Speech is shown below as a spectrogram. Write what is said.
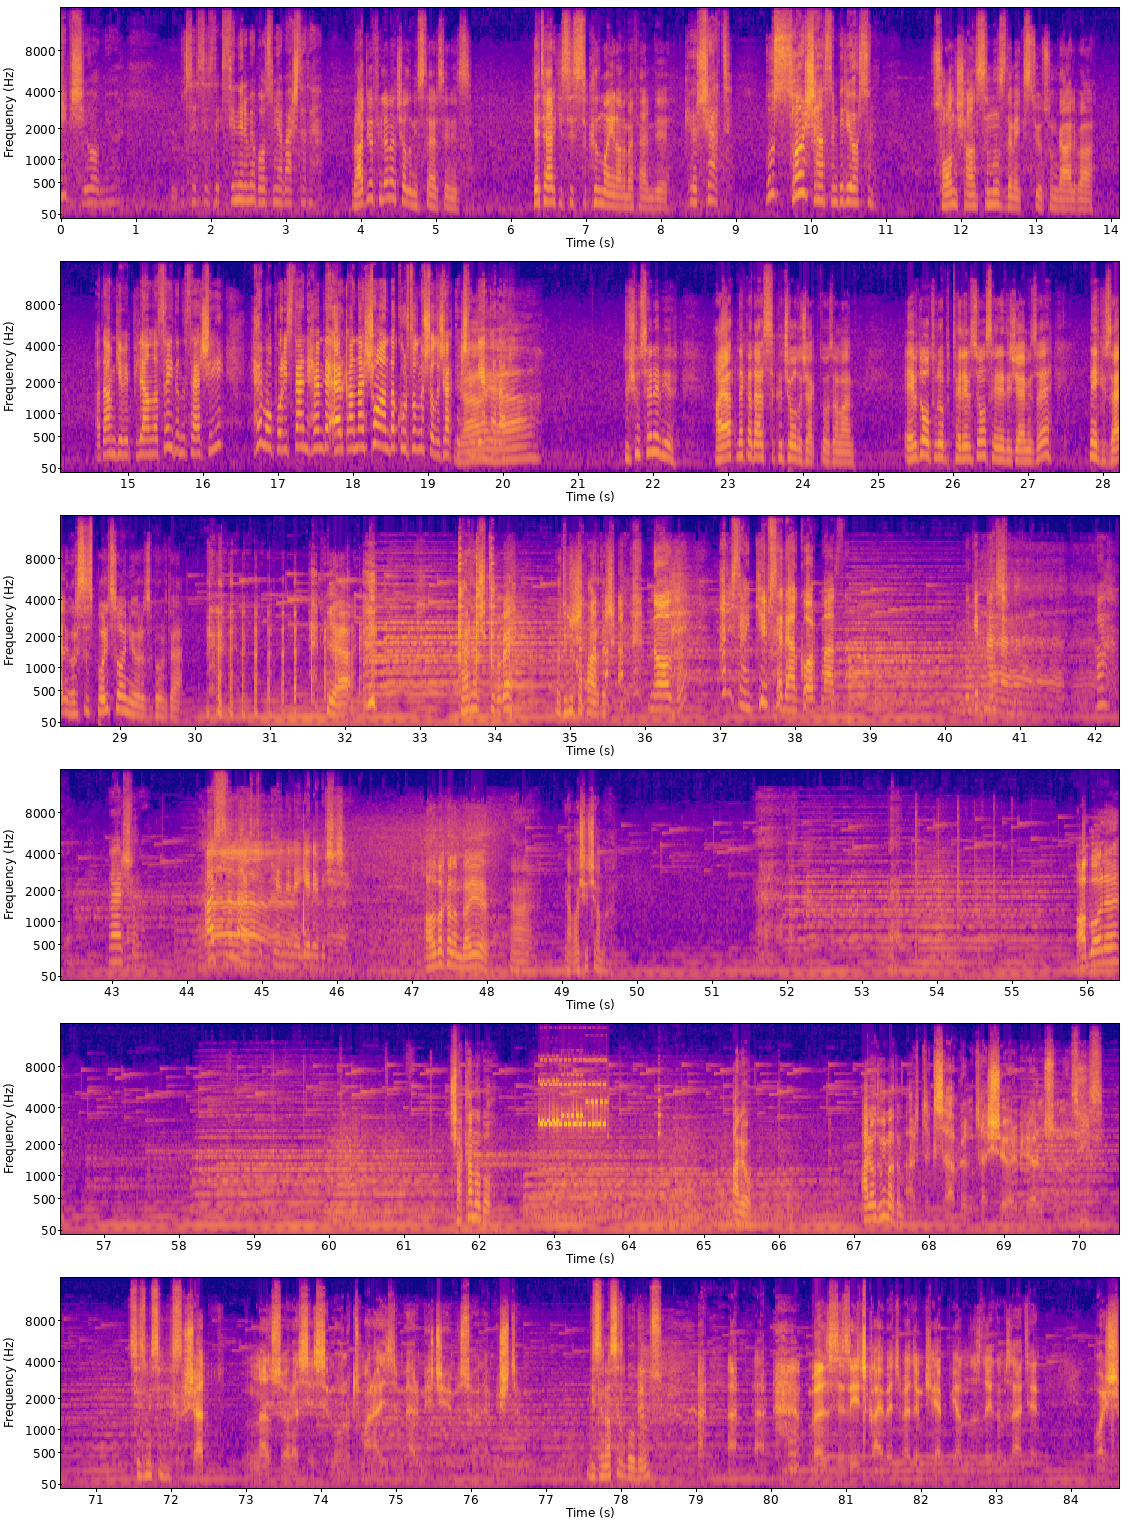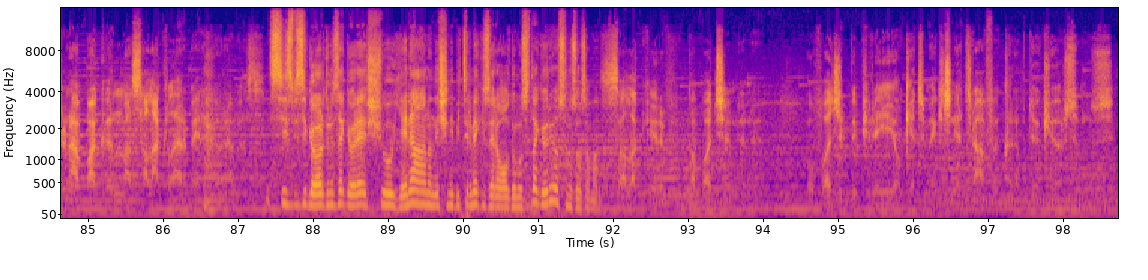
Niye bir şey olmuyor? Bu sessizlik sinirimi bozmaya başladı. Radyo filan açalım isterseniz. Yeter ki siz sıkılmayın hanımefendi. Kürşat, bu son şansın biliyorsun. Son şansımız demek istiyorsun galiba. Adam gibi planlasaydınız her şeyi hem o polisten hem de Erkan'dan şu anda kurtulmuş olacaktık şimdiye kadar. ya. Düşünsene bir. Hayat ne kadar sıkıcı olacaktı o zaman. Evde oturup televizyon seyredeceğimize ne güzel hırsız polis oynuyoruz burada. ya. Nereden çıktı bu be? Ödümü kopardı. Ne oldu? Hani sen kimseden korkmazdın? Bu gitmez şimdi. Ah, ver şunu. Açsın artık kendine yeni bir şişe. Al bakalım dayı. Ha, yavaş iç ama. Abone. Şaka mı bu? Alo. Alo duymadım. Artık sabrım taşıyor biliyor musunuz? Siz. Siz misiniz? Kürşat, bundan sonra sesimi unutmana izin vermeyeceğimi söylemiştim. Bizi nasıl buldunuz? Ben sizi hiç kaybetmedim ki hep yanınızdaydım zaten. Boşuna bakınma salaklar beni göremez. Siz bizi gördüğünüze göre şu yeni anın işini bitirmek üzere olduğumuzu da görüyorsunuz o zaman. Salak herif kapa çeneni. Ufacık bir pireyi yok etmek için etrafı kırıp döküyorsunuz.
